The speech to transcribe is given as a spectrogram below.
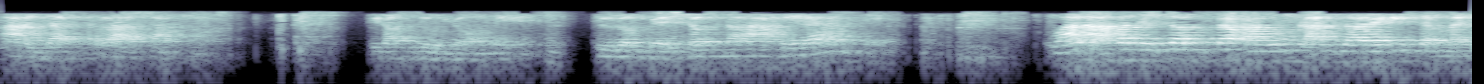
azab rasa. Kira dunia ini Dulu besok na akhirat. Walau pada sebab kaum lantai teman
